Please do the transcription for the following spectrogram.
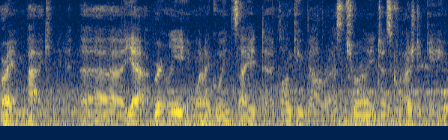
Alright, I'm back. Uh, yeah, apparently when I go inside the Cluckin' Bell restaurant, it just crashed the game.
